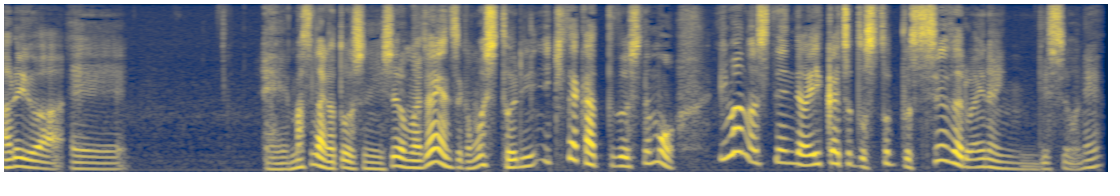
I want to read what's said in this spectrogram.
あるいは、えーえー、松永投手にしろ、まあ、ジャイアンツがもし取りに行きたかったとしても今の時点では一回ちょっとストップせざるを得ないんですよね。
